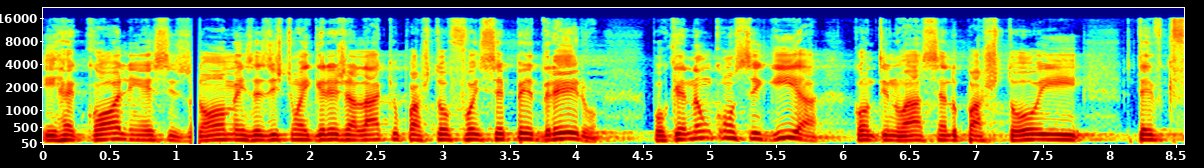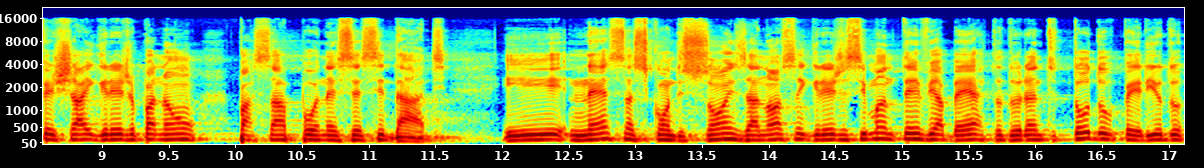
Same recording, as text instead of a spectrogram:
e recolhem esses homens. Existe uma igreja lá que o pastor foi ser pedreiro, porque não conseguia continuar sendo pastor e teve que fechar a igreja para não passar por necessidade. E nessas condições, a nossa igreja se manteve aberta durante todo o período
